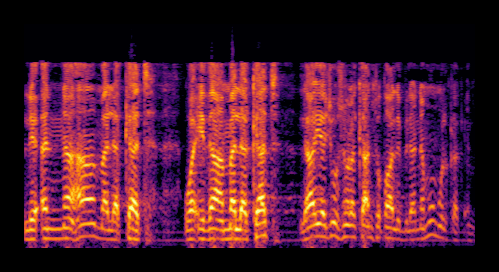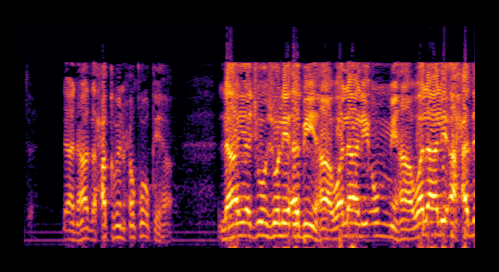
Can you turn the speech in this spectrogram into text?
لأنها ملكته وإذا ملكته لا يجوز لك أن تطالب لأنه مو ملكك أنت. لأن هذا حق من حقوقها. لا يجوز لأبيها ولا لأمها ولا لأحد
